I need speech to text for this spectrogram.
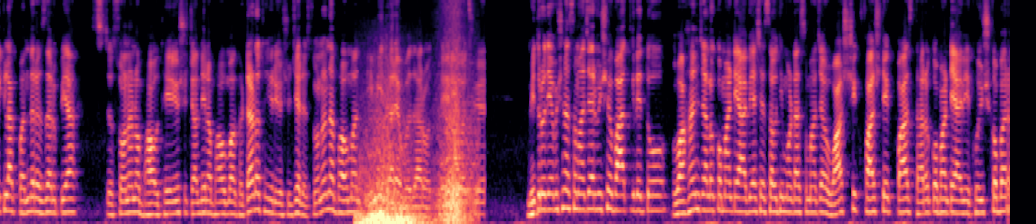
એક લાખ પંદર હજાર રૂપિયા સોનાનો ભાવ થઈ રહ્યો છે. ચાંદીના ભાવમાં ઘટાડો થઈ રહ્યો છે. જ્યારે સોનાના ભાવમાં ધીમી ધારે વધારો થઈ રહ્યો છે. મિત્રો પછીના સમાચાર વિશે વાત કરીએ તો વાહન ચાલકો માટે આવ્યા છે સૌથી મોટા સમાચાર. વાર્ષિક ફાસ્ટેગ પાસ ધારકો માટે આવી ખુશખબર.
